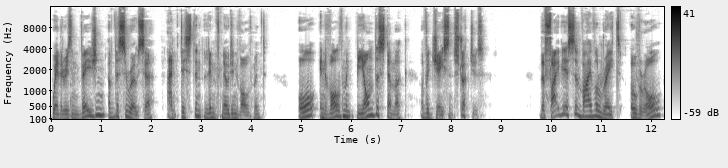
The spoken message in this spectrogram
where there is invasion of the serosa and distant lymph node involvement, or involvement beyond the stomach of adjacent structures. The five year survival rate overall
